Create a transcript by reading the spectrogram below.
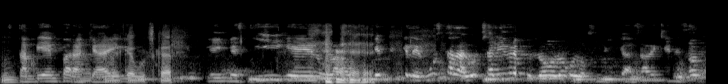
Pues también para que Hay hay que buscar. que investiguen, o la gente que le gusta la lucha libre, pues luego, luego los ubica, sabe quiénes son.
